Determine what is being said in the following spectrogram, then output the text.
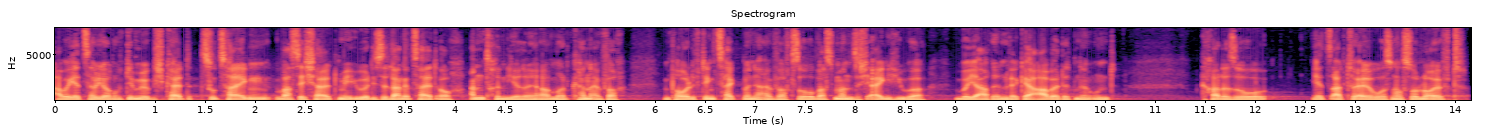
aber jetzt habe ich auch noch die Möglichkeit zu zeigen, was ich halt mir über diese lange Zeit auch antrainiere. Ja, man kann einfach im Powerlifting zeigt man ja einfach so, was man sich eigentlich über, über Jahre hinweg erarbeitet. Ne? Und gerade so jetzt aktuell, wo es noch so läuft,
